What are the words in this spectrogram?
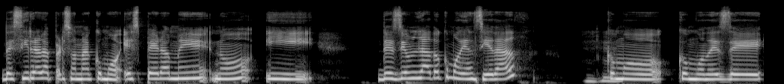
decirle a la persona como, espérame, ¿no? Y desde un lado como de ansiedad, como, como desde,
